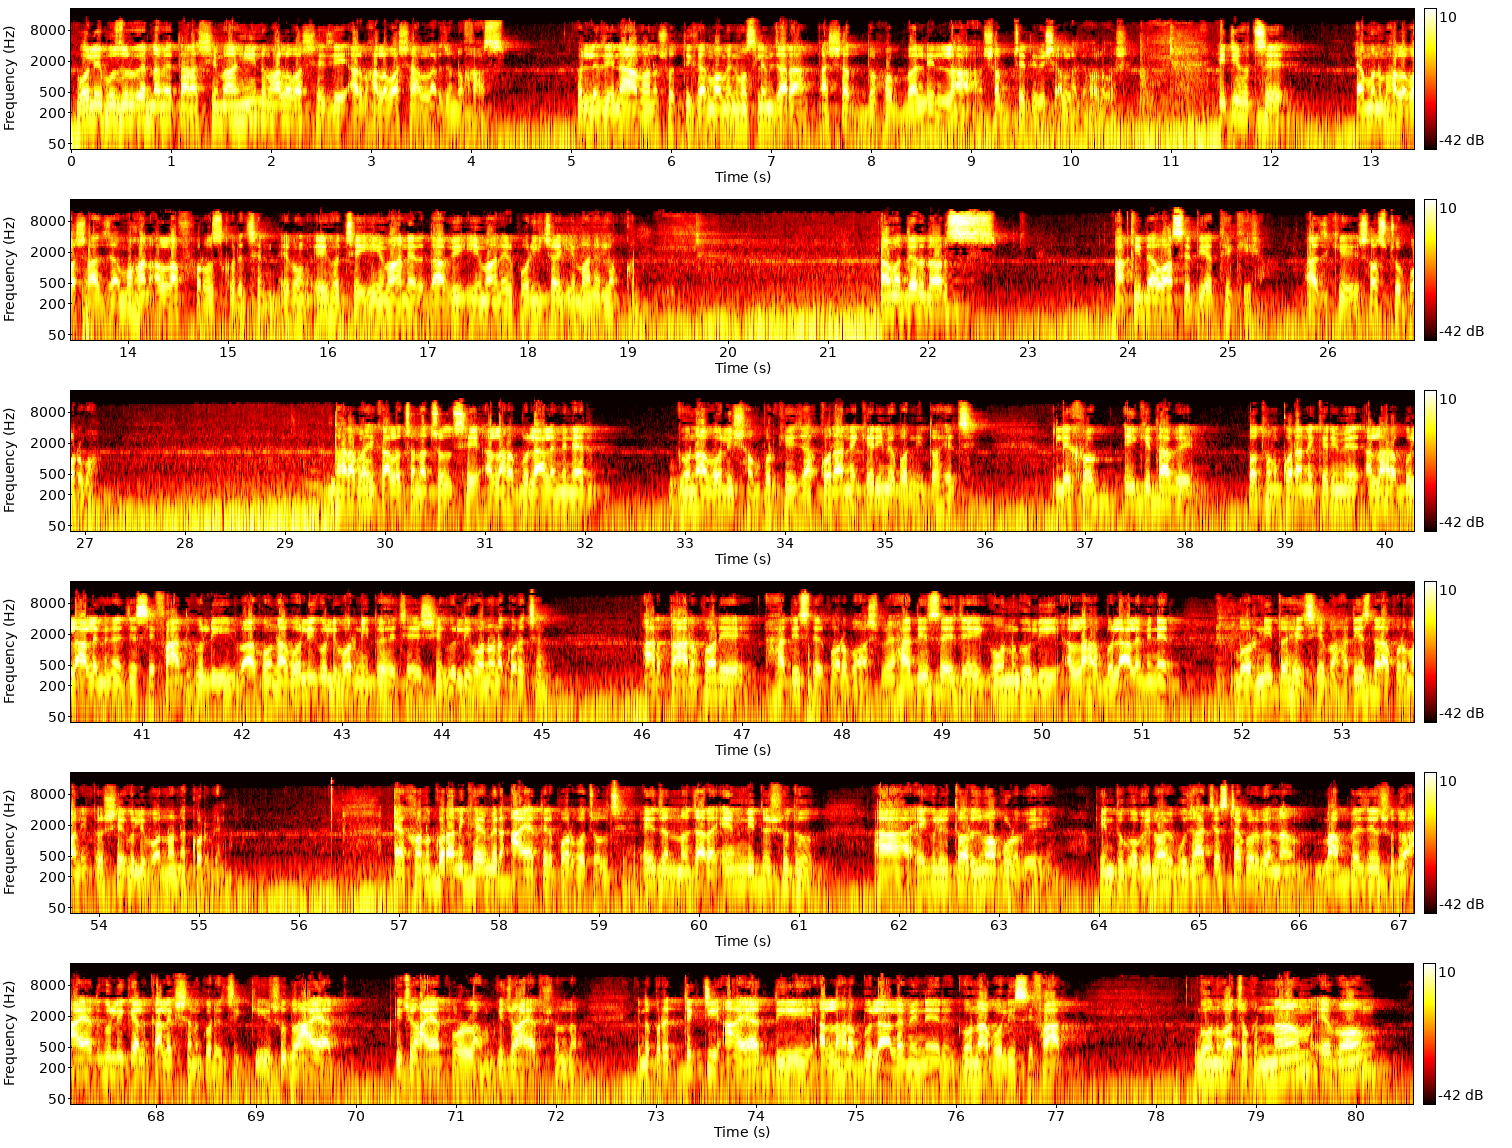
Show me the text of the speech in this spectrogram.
বলি বুজুর্গের নামে তারা সীমাহীন ভালোবাসে যে আর ভালোবাসা আল্লাহর জন্য খাস। আমানু সত্যিকার মমিন মুসলিম যারা আসাদ্দ হব্বাল্লাহ সবচেয়ে বেশি আল্লাহকে ভালোবাসে। এটি হচ্ছে এমন ভালোবাসা যা মহান আল্লাহ ফরজ করেছেন এবং এই হচ্ছে ইমানের দাবি পরিচয় লক্ষণ। আমাদের দর্শ আকিদা ওয়াসেতিয়া থেকে আজকে ষষ্ঠ পর্ব। ধারাবাহিক আলোচনা চলছে আল্লাহ রবুল্লা আলমিনের গুণাবলী সম্পর্কে, যা কোরআনে কেরিমে বর্ণিত হয়েছে। লেখক এই কিতাবে প্রথম কোরআনে কেরিমে আল্লাহ রবুল্লা আলমিনের যে সেফাতগুলি বা গুণাবলীগুলি বর্ণিত হয়েছে, সেগুলি বর্ণনা করেছেন। আর তারপরে হাদিসের পর্ব আসবে। হাদিসে যে গুণগুলি আল্লাহ রবুল্লা আলমিনের বর্ণিত হয়েছে বা হাদিস দ্বারা প্রমাণিত, সেগুলি বর্ণনা করবেন। এখন কোরআন খেমের আয়াতের পর্ব চলছে। এই জন্য যারা এমনিতে শুধু এগুলির তর্জমা পড়বে, কিন্তু গভীরভাবে বোঝার চেষ্টা করবে না, ভাববে যে শুধু আয়াতগুলি কালেকশন করেছি। কি শুধু আয়াত? কিছু আয়াত পড়লাম, কিছু আয়াত শুনলাম। কিন্তু প্রত্যেকটি আয়াত দিয়ে আল্লাহ রবুল আলমিনের গুণাবলী, সিফাত, গুণবাচক নাম এবং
